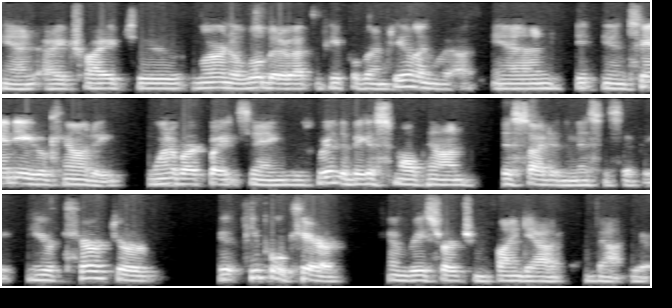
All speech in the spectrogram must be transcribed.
And I try to learn a little bit about the people that I'm dealing with. And in San Diego County, one of our quaint sayings is we're the biggest small town this side of the Mississippi. Your character, people who care can research and find out about you.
